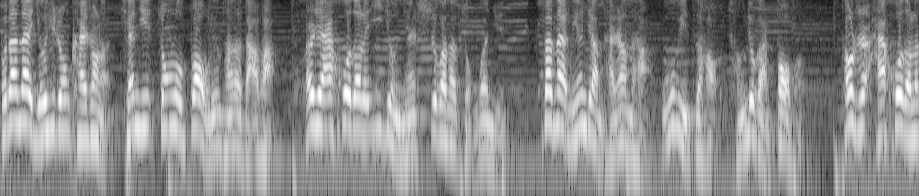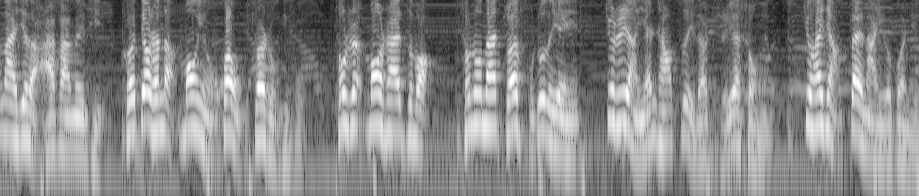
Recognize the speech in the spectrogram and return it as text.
不但在游戏中开创了前期中路爆五零团的打法，而且还获得了一九年世冠的总冠军。站在领奖台上的他无比自豪，成就感爆棚，同时还获得了那一届的 FMVP 和貂蝉的猫影幻舞专属皮肤。同时，猫神还自曝从中单转辅助的原因就是想延长自己的职业寿命，就还想再拿一个冠军。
